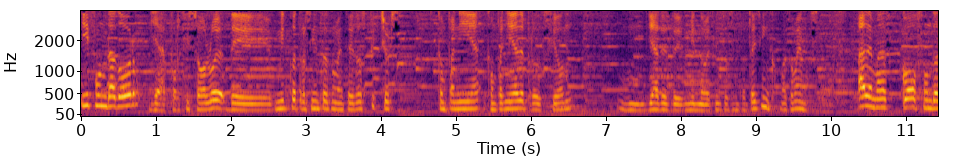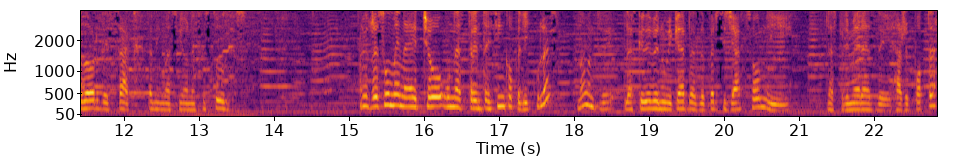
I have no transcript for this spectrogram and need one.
Y fundador, ya por sí solo, de 1492 Pictures, compañía, compañía de producción mm, ya desde 1955, más o menos. Además, cofundador de SAC Animaciones Studios. En resumen, ha hecho unas 35 películas, ¿no? Entre las que deben ubicar las de Percy Jackson y las primeras de Harry Potter.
